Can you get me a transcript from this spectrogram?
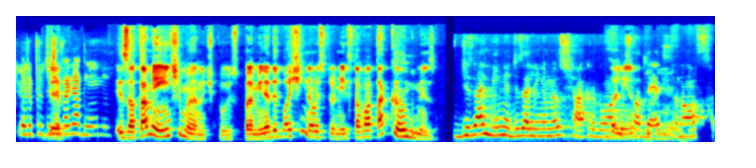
era proteger É. vagabundo. Exatamente, mano. Tipo, isso pra mim não é deboche, não. Isso pra mim eles estavam atacando mesmo. Desalinha, desalinha meus chakras. Vou uma pessoa tudo, dessa, mano. nossa.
